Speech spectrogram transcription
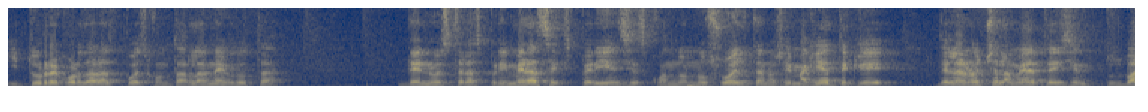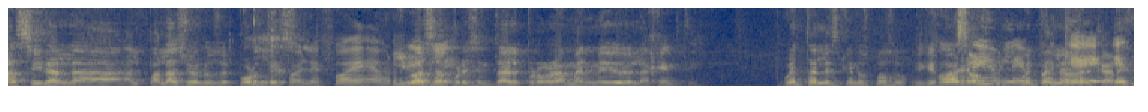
y tú recordarás, puedes contar la anécdota, de nuestras primeras experiencias cuando nos sueltan, o sea, imagínate que de la noche a la mañana te dicen, pues vas a ir a la- al Palacio de los Deportes Híjole, fue y vas a presentar el programa en medio de la gente. Cuéntales qué nos pasó. ¿Y qué Fue pasó? horrible, Cuéntale, porque es-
